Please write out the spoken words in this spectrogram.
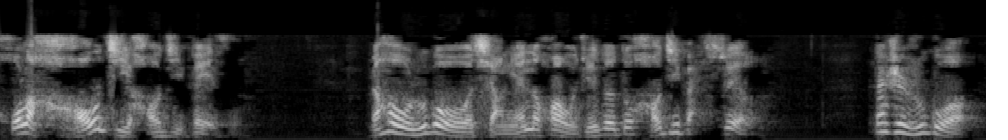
活了好几好几辈子，然后如果我想年的话，我觉得都好几百岁了。但是如果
